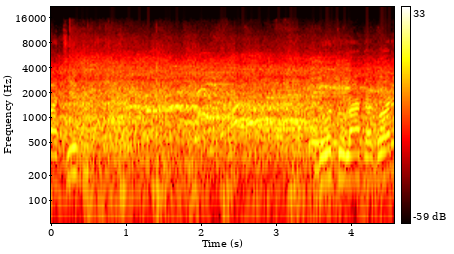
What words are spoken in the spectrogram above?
Batido. Do outro lado agora.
